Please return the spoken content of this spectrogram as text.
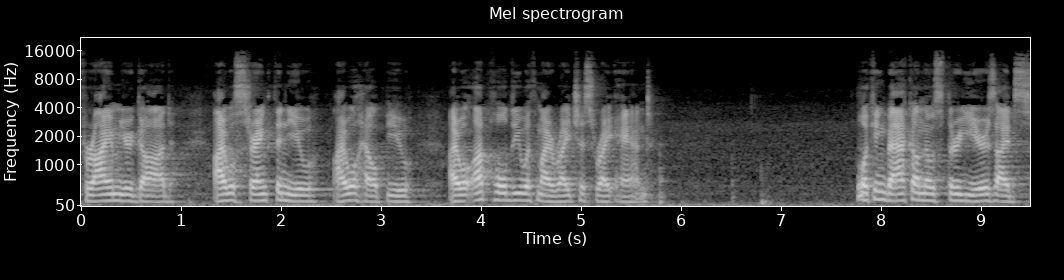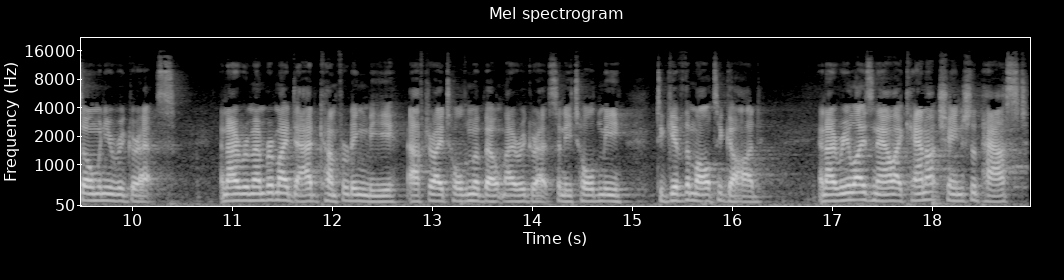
for I am your God. I will strengthen you, I will help you, I will uphold you with my righteous right hand. Looking back on those three years, I had so many regrets. And I remember my dad comforting me after I told him about my regrets, and he told me to give them all to God. And I realize now I cannot change the past,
